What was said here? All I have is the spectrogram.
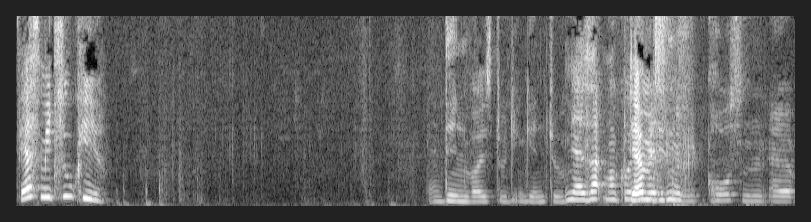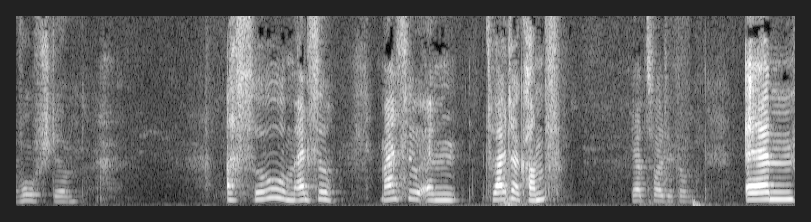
Wer ist Mitsuki? Den weißt du, den kennst du. Ja, sag mal kurz. Der mit diesem großen äh, Wurfstern. Ach so, meinst du, meinst du, ähm, zweiter Kampf? Ja, zweiter Kampf. Ähm,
